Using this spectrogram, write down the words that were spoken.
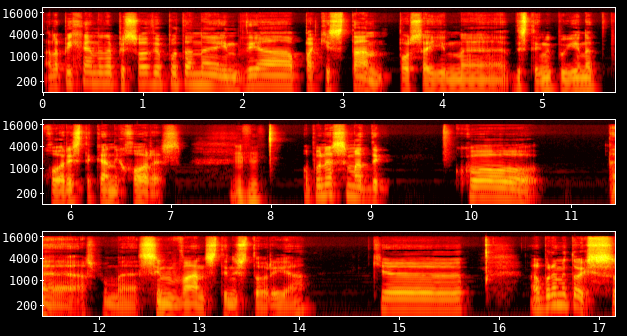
Αλλά πήγε ένα επεισόδιο που ήταν Ινδία-Πακιστάν, πώς έγινε τη στιγμή που γίνεται, χωρίστηκαν οι χώρες. Mm-hmm. Όπου είναι σημαντικό ε, ας πούμε συμβάν στην ιστορία και αν μπορεί να μην το έχεις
